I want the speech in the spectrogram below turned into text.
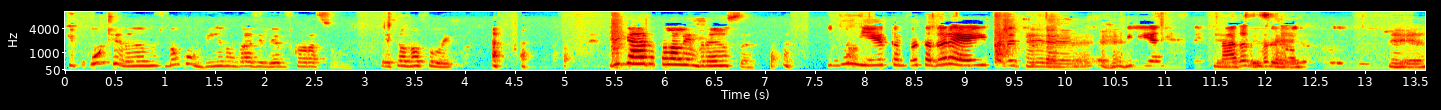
Que com tiranos não combinam brasileiros corações. Esse é o nosso lema. Obrigada pela lembrança. Que bonito, eu adorei. É. Nada do é. É.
